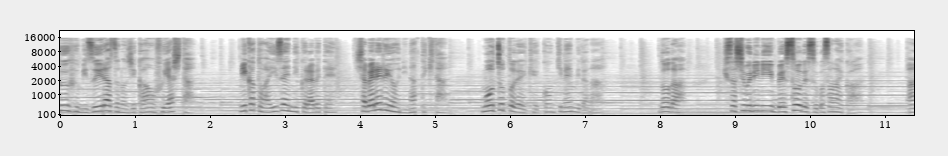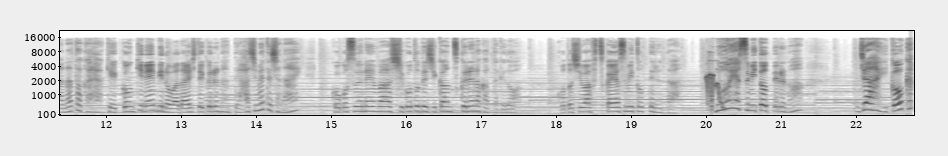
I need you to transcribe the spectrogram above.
夫婦水入らずの時間を増やした。ミカとは以前に比べて喋れるようになってきた。もうちょっとで結婚記念日だな。どうだ？久しぶりに別荘で過ごさないか？あなたから結婚記念日の話題してくるなんて初めてじゃない？ここ数年は仕事で時間作れなかったけど今年は2日休み取ってるんだ。もう休み取ってるの？じゃあ行こうか。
